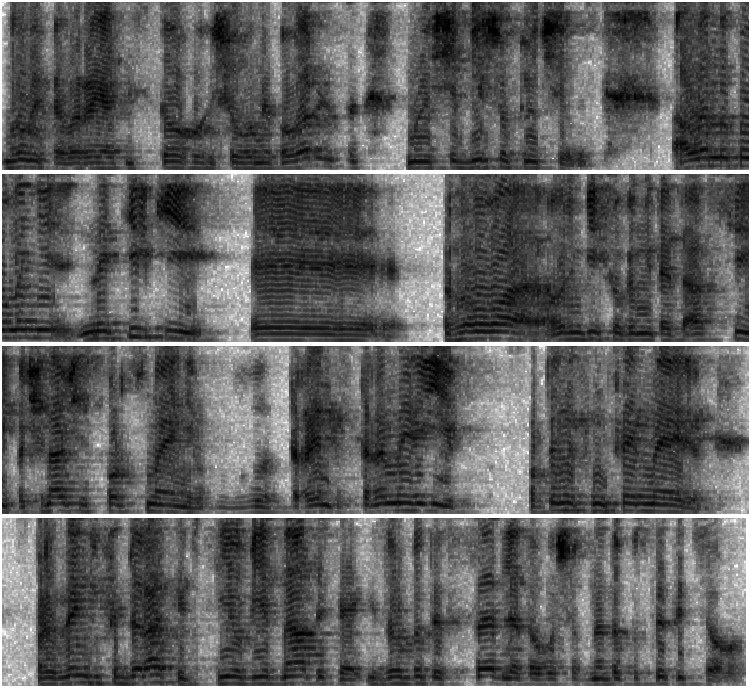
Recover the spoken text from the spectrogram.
велика вероятність того, що вони повернуться, ми ще більше включились. Але ми повинні не тільки е, голова Олімпійського комітету, а всі, починаючи з спортсменів, тренерів, спортивних функціонерів, з президентів федерації, всі об'єднатися і зробити все для того, щоб не допустити цього.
